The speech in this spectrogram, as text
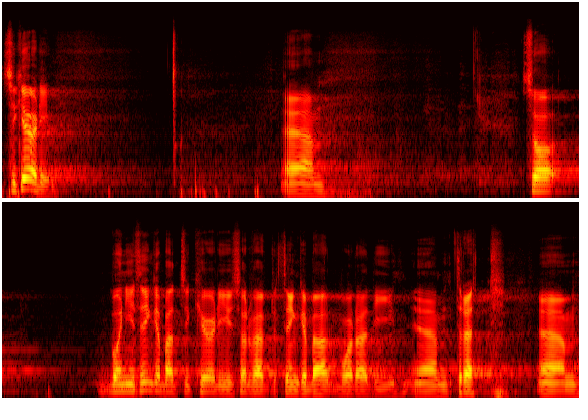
Security. Um, so when you think about security, you sort of have to think about what are the um, threat, um,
